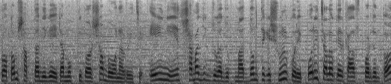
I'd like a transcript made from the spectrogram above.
প্রথম সপ্তাহ দিকে এটা মুক্তি পাওয়ার সম্ভাবনা রয়েছে। এই নিয়ে সামাজিক যোগাযোগ মাধ্যম থেকে শুরু করে পরিচালকের কাজ পর্যন্ত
